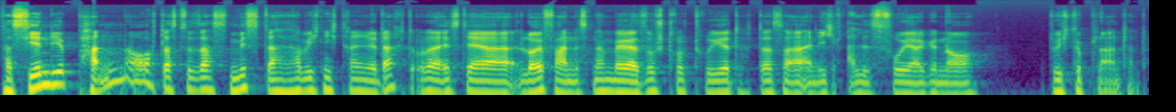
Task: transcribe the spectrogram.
Passieren dir Pannen auch, dass du sagst, Mist, da habe ich nicht dran gedacht? Oder ist der Läufer Hannes Namberger so strukturiert, dass er eigentlich alles vorher genau durchgeplant hat?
